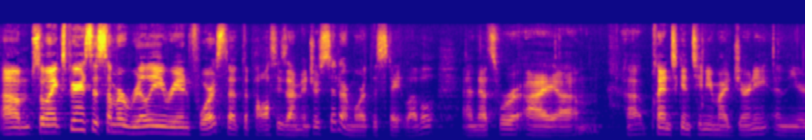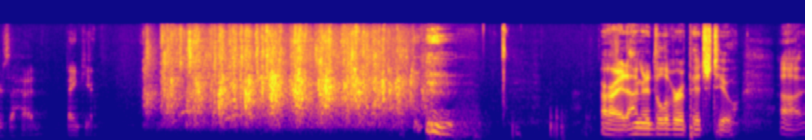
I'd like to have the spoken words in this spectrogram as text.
Um, so my experience this summer really reinforced that the policies I'm interested are more at the state level, and that's where I um, uh, plan to continue my journey in the years ahead. Thank you. All right, I'm going to deliver a pitch too. Uh,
